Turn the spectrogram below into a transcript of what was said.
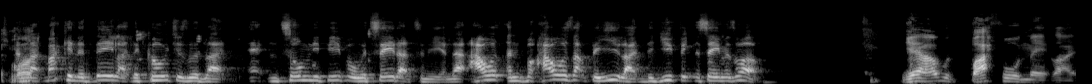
It's And mad. like back in the day, like the coaches would like, and so many people would say that to me. And that how was and but how was that for you? Like, did you think the same as well? Yeah, I was baffled, mate. Like,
